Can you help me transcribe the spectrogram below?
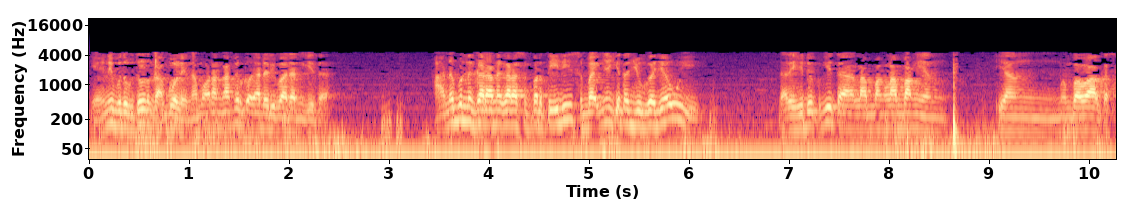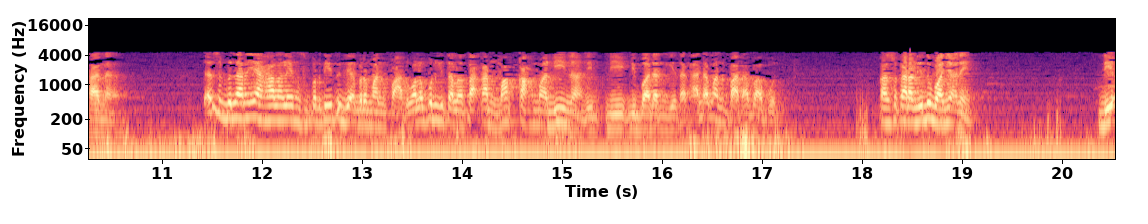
Yang ini betul-betul nggak boleh. Nama orang kafir kok ada di badan kita. Ada pun negara-negara seperti ini sebaiknya kita juga jauhi dari hidup kita lambang-lambang yang yang membawa ke sana. Dan sebenarnya hal-hal yang seperti itu tidak bermanfaat. Walaupun kita letakkan Makkah, Madinah di, di, di badan kita, nggak ada manfaat apa pun. Kan sekarang itu banyak nih. Dia,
